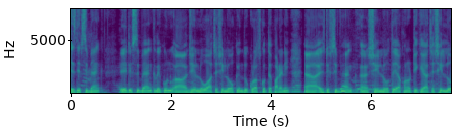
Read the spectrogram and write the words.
এইচডিএফসি ব্যাংক এইচডিএফসি ব্যাংক দেখুন যে লো আছে সেই লো কিন্তু ক্রস করতে পারেনি। এইচডিএফসি ব্যাংক সেই লোতে এখনও টিকে আছে। সেই লো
